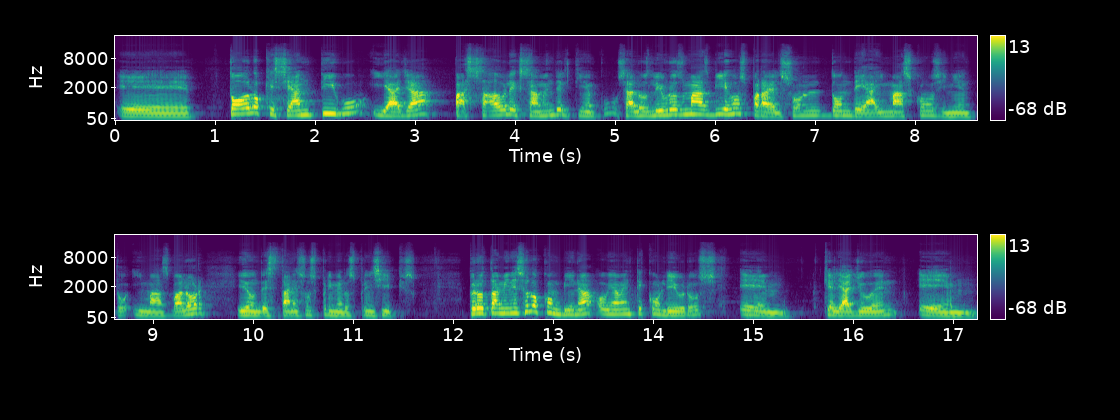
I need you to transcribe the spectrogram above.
eh, todo lo que sea antiguo y haya pasado el examen del tiempo, o sea, los libros más viejos para él son donde hay más conocimiento y más valor y donde están esos primeros principios. Pero también eso lo combina, obviamente, con libros em, que le ayuden em,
